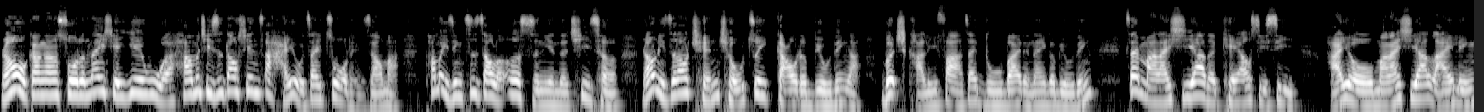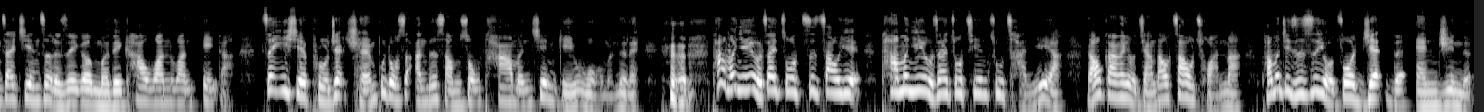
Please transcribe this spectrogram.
然后我刚刚说的那一些业务啊，他们其实到现在还有在做的，你知道吗？他们已经制造了二十年的汽车。然后你知道全球最高的 building 啊，Burj Khalifa 在迪拜的那个 building，在马来西亚的 LCC，。还有马来西亚来临在建设的这个 Merdeka One One Eight 啊，这一些 project 全部都是 Under Samsung 他们建给我们的嘞，他们也有在做制造业，他们也有在做建筑产业啊。然后刚刚有讲到造船嘛，他们其实是有做 jet 的 engine 的。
